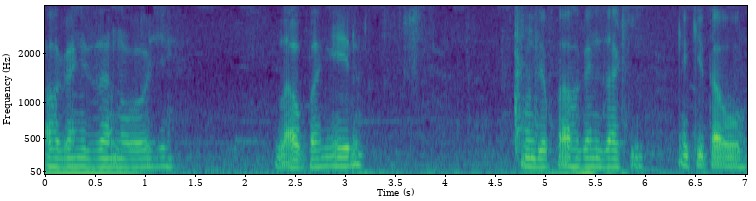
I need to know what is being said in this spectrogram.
organizando hoje lá o banheiro. Não deu para organizar aqui. Aqui tá o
